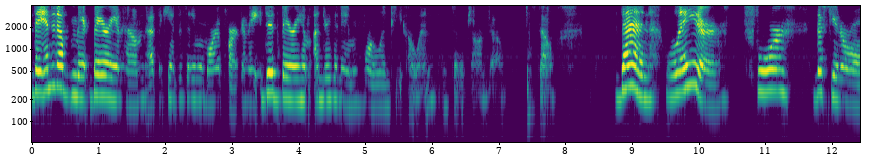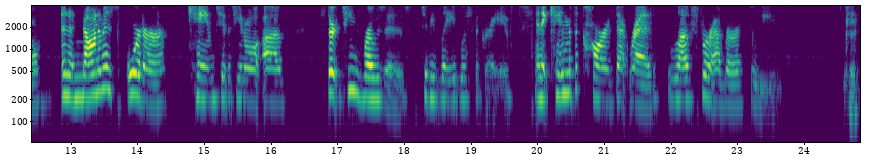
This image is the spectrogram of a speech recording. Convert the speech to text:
they ended up burying him at the Kansas City Memorial Park, and they did bury him under the name of Roland T. Owen instead of John Doe. So then later, for the funeral, an anonymous order came to the funeral of 13 roses to be laid with the grave, and it came with a card that read, Love Forever, Louise. Okay.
